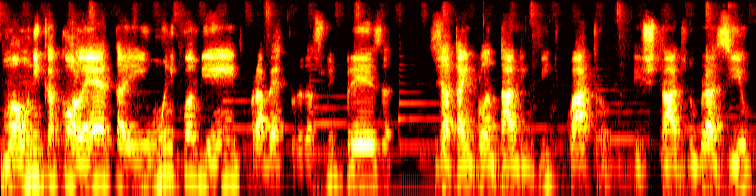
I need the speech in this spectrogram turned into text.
uma única coleta em um único ambiente para abertura da sua empresa. Já está implantado em 24 estados no Brasil.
